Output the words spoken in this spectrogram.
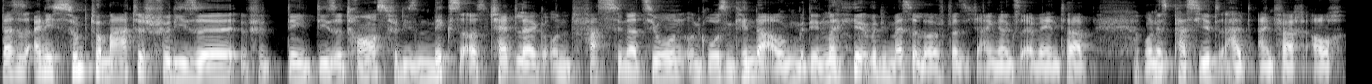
das ist eigentlich symptomatisch für diese, für die, diese Trance, für diesen Mix aus Chatlag und Faszination und großen Kinderaugen, mit denen man hier über die Messe läuft, was ich eingangs erwähnt habe. Und es passiert halt einfach auch,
